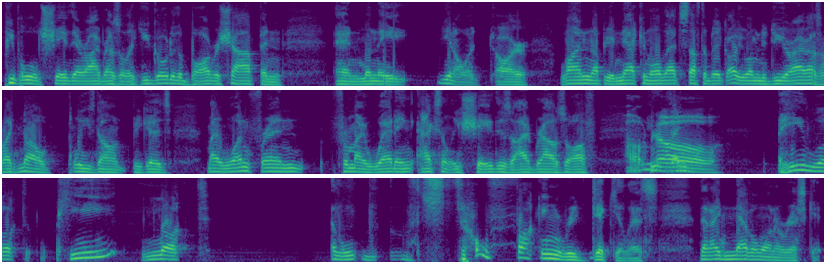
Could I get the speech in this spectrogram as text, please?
people will shave their eyebrows. Or like you go to the barber shop and and when they you know are lining up your neck and all that stuff they'll be like oh you want me to do your eyebrows? I'm like no please don't because my one friend for my wedding accidentally shaved his eyebrows off. Oh no. he looked he looked so fucking ridiculous that I never want to risk it.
